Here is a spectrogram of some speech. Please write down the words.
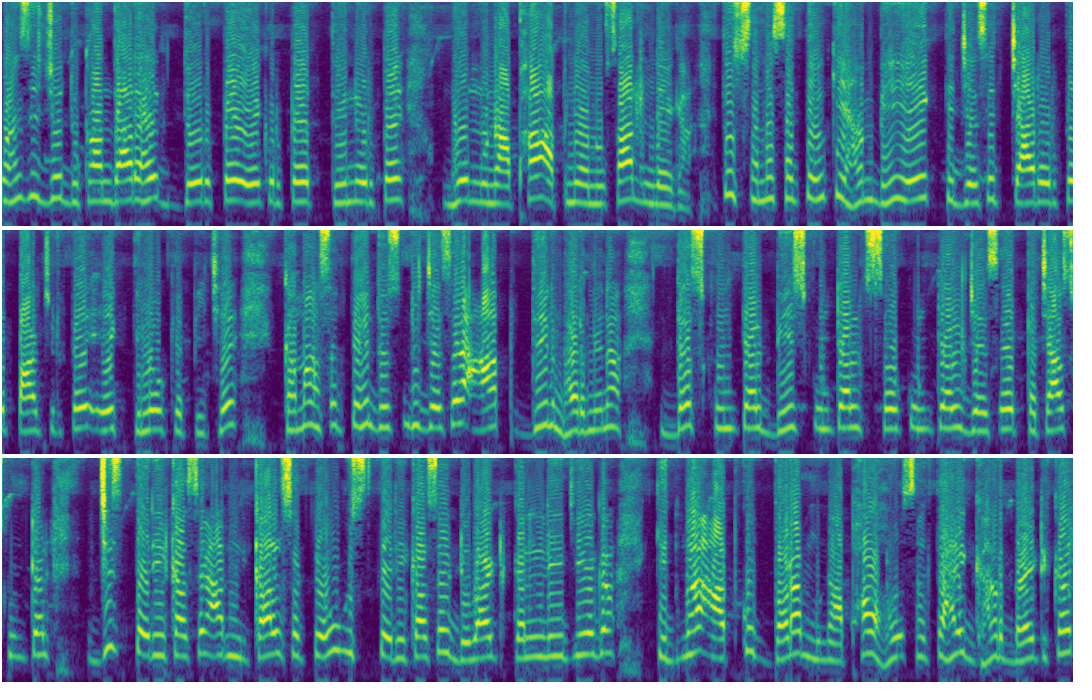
वहाँ से जो दुकानदार है, दो रुपए, एक रुपए, तीन रुपए, वो मुनाफा अपने अनुसार लेगा। तो समझ सकते हो कि हम भी एक जैसे चार रुपए, पाँच रुपए, एक किलो के पीछे कमा सकते हैं। दोस्तों जैसे आप दिन भर में ना दस कुंटल बीस कुंटल सौ कुंटल जैसे पचास कुंटल जिस तरीका से आप निकाल सकते हो, उस तरीका से डिवाइड कर लीजिएगा। कितना आपको बड़ा मुनाफा हो सकता है घर बैठकर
